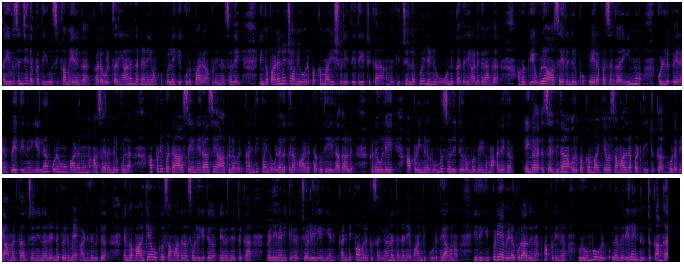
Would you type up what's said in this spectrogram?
தயவு செஞ்சு இதை பற்றி யோசிக்காமல் இருங்க. கடவுள் சரியான தண்டனையும் பிள்ளைக்கு கொடுப்பாரு அப்படின்னு சொல்லி எங்கள் பழனிசாமி ஒரு பக்கமாக ஈஸ்வரியை தேத்திட்டு அங்கே கிச்சனில் போய் நின்று ஒன்று கதறி அழுகிறாங்க. அவருக்கு எவ்வளோ ஆசை இருந்திருக்கும். பேர பசங்க இன்னும் கொள்ளு பேரை பேத்தின்னு எல்லா கூடவும் வாழணும்னு ஆசை இருந்திருக்கும்ல. அப்படிப்பட்ட ஆசையை நிராசையாக ஆக்குனவர் கண்டிப்பாக இந்த உலகத்தில் வாழ தகுதியே இல்லாத ஆள். கடவுளே அப்படின்னு ரொம்ப சொல்லிட்டு ரொம்ப வேகமாக அழுக எங்கள் செல்வி தான் ஒரு பக்கம் பாக்கியாவை சமாதானப்படுத்திட்டு இருக்க. கூடவே அமிர்தா ஜெனின்னு ரெண்டு பேருமே அழுதுகிட்டு எங்கள் பாக்கியாவுக்கு சமாதானம் சொல்லிக்கிட்டு இருந்துகிட்டு இருக்கேன் வெளியில் நிற்கிற செழில் எனியன் கண்டிப்பாக அவருக்கு சரியான தண்டனை வாங்கி கொடுத்தே ஆகணும். இதை இப்படியே விடக்கூடாதுன்னு அப்படின்னு ரொம்ப ஒரு குல வெறியில் இருந்துகிட்டு இருக்காங்க.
